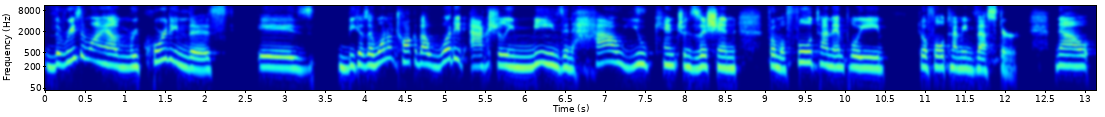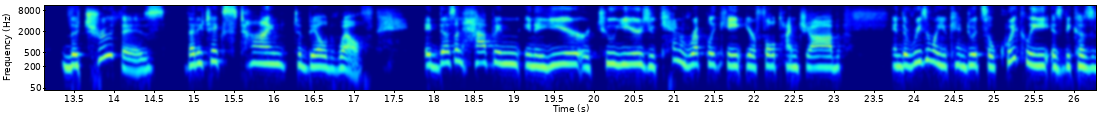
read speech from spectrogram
the reason why i'm recording this is because I want to talk about what it actually means and how you can transition from a full time employee to a full time investor. Now, the truth is that it takes time to build wealth. It doesn't happen in a year or two years. You can replicate your full time job. And the reason why you can do it so quickly is because,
